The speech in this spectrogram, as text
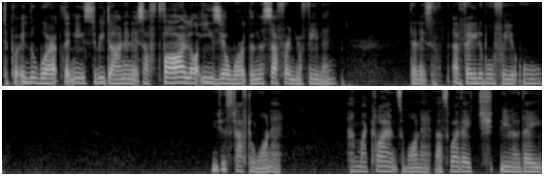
to put in the work that needs to be done, and it's a far lot easier work than the suffering you're feeling, then it's available for you all. You just have to want it. And my clients want it. That's why they, you know, they,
